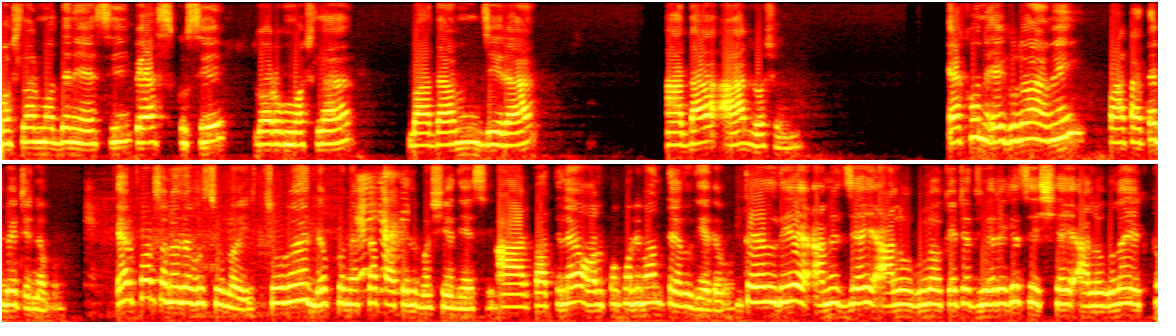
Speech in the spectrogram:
মশলার মধ্যে নিয়েছি পেঁয়াজ কুচি, গরম মশলা, বাদাম, জিরা, আদা আর রসুন। এখন এগুলো আমি পাটাতে বেটে নেব। এরপর চলে যাব চুলোয়। চুলোয় দেখুন একটা পাতিল বসিয়ে দিয়েছি। আর পাতিলে অল্প পরিমাণ তেল দিয়ে দেব। তেল দিয়ে আমি যেই আলুগুলো কেটে ধুয়ে রেখেছি, সেই আলুগুলো একটু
